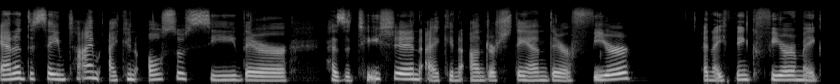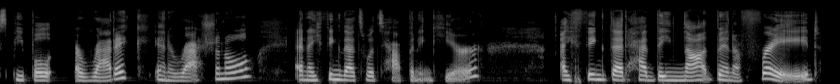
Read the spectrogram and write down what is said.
And at the same time, I can also see their hesitation, I can understand their fear and I think fear makes people erratic and irrational. And I think that's what's happening here. I think that had they not been afraid,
